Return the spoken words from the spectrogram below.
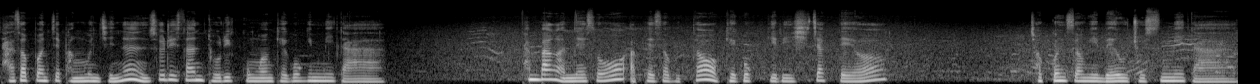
다섯 번째 방문지는 수리산 도립공원 계곡입니다. 탐방 안내소 앞에서부터 계곡길이 시작되어 접근성이 매우 좋습니다.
